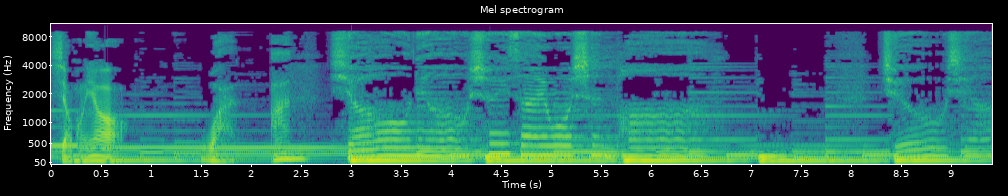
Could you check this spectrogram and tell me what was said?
小朋友，晚安。小鸟睡在我身旁。就像。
